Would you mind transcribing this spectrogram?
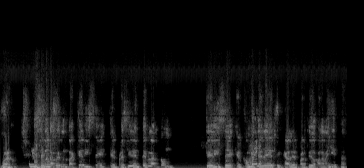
Bueno, y segunda pregunta, ¿qué dice el presidente Blandón ¿Qué dice el Comité de Ética del Partido Panameñista?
